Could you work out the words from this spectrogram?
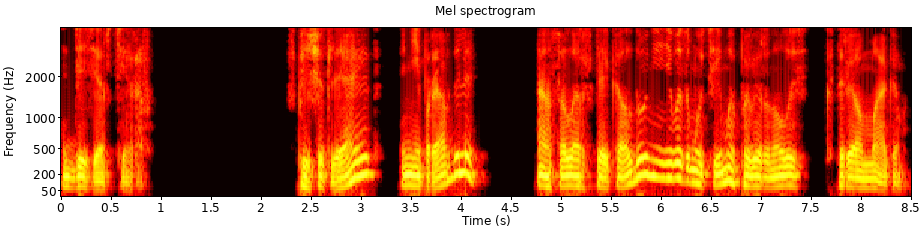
дезертиров. Впечатляет, не правда ли? Ансаларская колдунья невозмутимо повернулась к трем магам.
